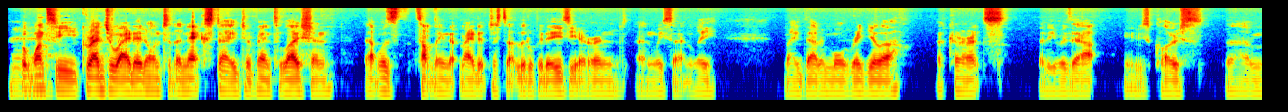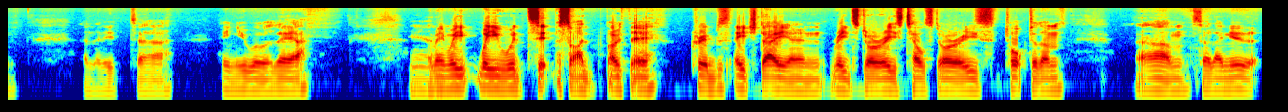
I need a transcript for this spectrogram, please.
yeah. But once he graduated onto the next stage of ventilation, that was something that made it just a little bit easier, and and we certainly made that a more regular occurrence that he was out, he was close, um, and that it uh, he knew we were there. Yeah. I mean, we we would sit beside both their cribs each day and read stories, tell stories, talk to them, um, so they knew that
